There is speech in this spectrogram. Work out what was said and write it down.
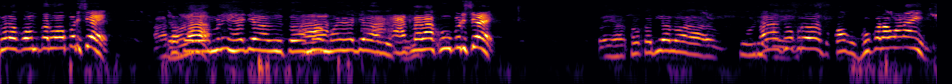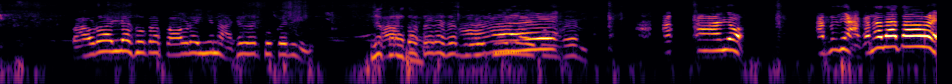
થોડો કોમ કરવો પડશે. હમણી હેડે આવી તો હેડે આવી રાખવું પડશે તો હરખો કરી. છોકરો ઊભું કરાવવાના પાવડો આલ્યા છોકરા પાવડો અહીંયા હાથે હરખું કરી આ- નહીં લાય પણ એમ. આ આ લ્યો આટલાથી આગળ ના દાતા આવે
